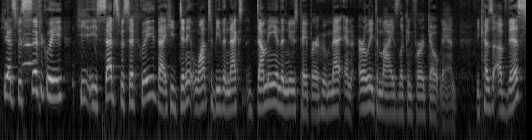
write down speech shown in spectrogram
he had specifically he he said specifically that he didn't want to be the next dummy in the newspaper who met an early demise looking for a goat man. Because of this,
